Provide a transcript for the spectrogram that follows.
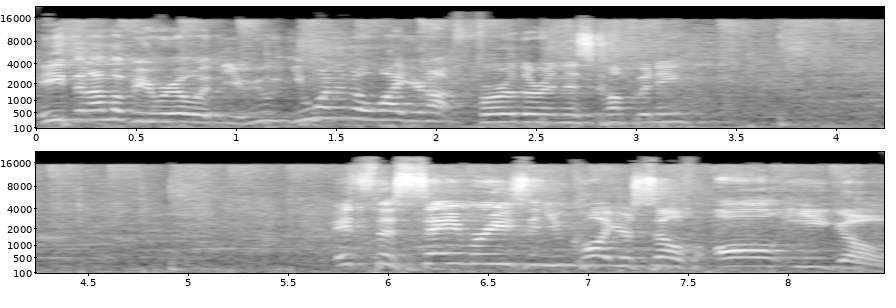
Ethan, I'm gonna be real with you. You, you wanna know why you're not further in this company? It's the same reason you call yourself all ego,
